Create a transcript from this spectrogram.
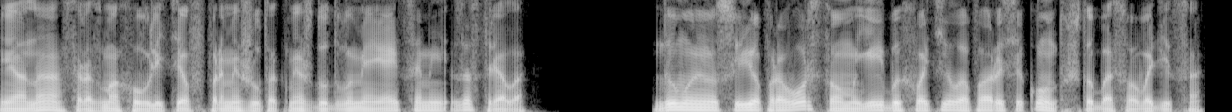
и она, с размаху влетев в промежуток между двумя яйцами, застряла. Думаю, с ее проворством ей бы хватило пары секунд, чтобы освободиться.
